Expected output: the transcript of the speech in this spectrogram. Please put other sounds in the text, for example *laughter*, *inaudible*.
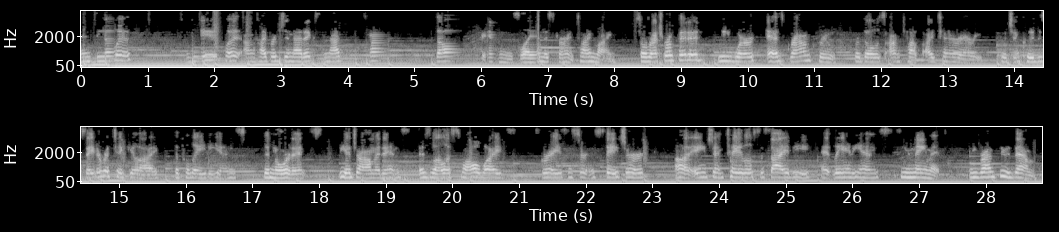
and deal with, they put on hypergenetics, not myself in like in this current timeline. So retrofitted, we work as ground crew for those on top itinerary, which include the Zeta Reticuli, the Pleiadians, the Nordics, the Andromedans, as well as small whites, grays in certain stature, uh, ancient Talos Society, Atlanteans, you name it. We run through them.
